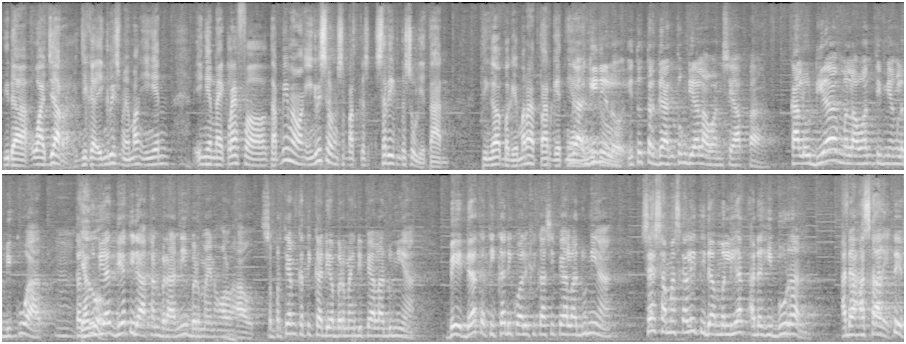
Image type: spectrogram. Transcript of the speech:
tidak wajar jika Inggris memang ingin ingin naik level tapi memang Inggris memang sempat kes- sering kesulitan tinggal bagaimana targetnya Enggak gini itu. loh, itu tergantung dia lawan siapa. Kalau dia melawan tim yang lebih kuat, tentu Jago. dia dia tidak akan berani bermain all out. Seperti yang ketika dia bermain di Piala Dunia. Beda ketika di kualifikasi Piala Dunia. Saya sama sekali tidak melihat ada hiburan, ada Sama sekali. atraktif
